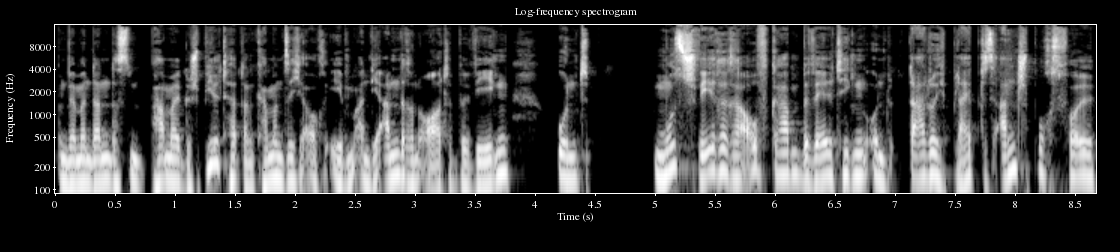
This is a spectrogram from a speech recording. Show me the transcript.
Und wenn man dann das ein paar Mal gespielt hat, dann kann man sich auch eben an die anderen Orte bewegen und muss schwerere Aufgaben bewältigen und dadurch bleibt es anspruchsvoll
